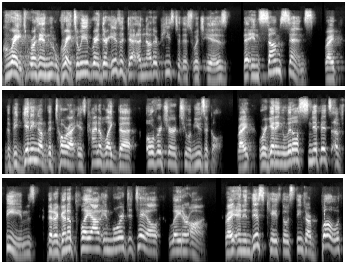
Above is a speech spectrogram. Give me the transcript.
Great, Roseanne, great. So we there is a de- another piece to this, which is that in some sense, right, the beginning of the Torah is kind of like the overture to a musical, right? We're getting little snippets of themes that are going to play out in more detail later on, right? And in this case, those themes are both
